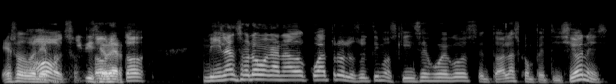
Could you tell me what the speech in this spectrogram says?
eso duele. No, Milan solo ha ganado cuatro de los últimos 15 juegos en todas las competiciones.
